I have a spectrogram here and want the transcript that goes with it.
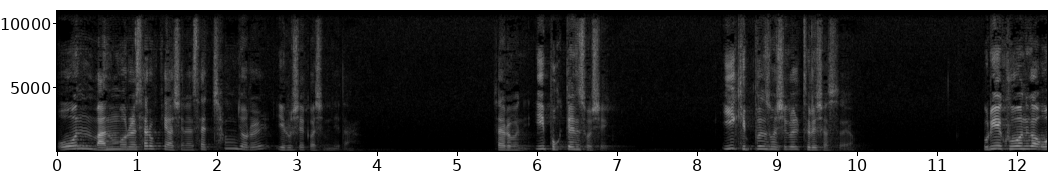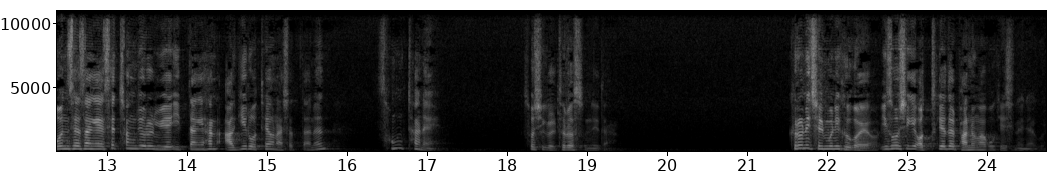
온 만물을 새롭게 하시는 새 창조를 이루실 것입니다. 자, 여러분, 이 복된 소식, 이 기쁜 소식을 들으셨어요. 우리의 구원과 온 세상의 새 창조를 위해 이 땅에 한 아기로 태어나셨다는 성탄의 소식을 들었습니다. 그러니 질문이 그거예요. 이 소식에 어떻게들 반응하고 계시느냐고요.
